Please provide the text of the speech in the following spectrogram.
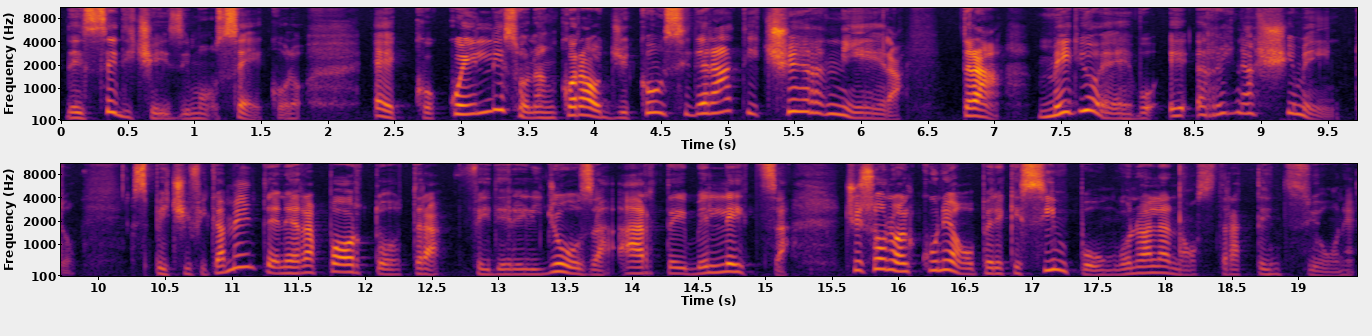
del XVI secolo. Ecco, quelli sono ancora oggi considerati cerniera tra Medioevo e Rinascimento, specificamente nel rapporto tra fede religiosa, arte e bellezza. Ci sono alcune opere che si impongono alla nostra attenzione.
